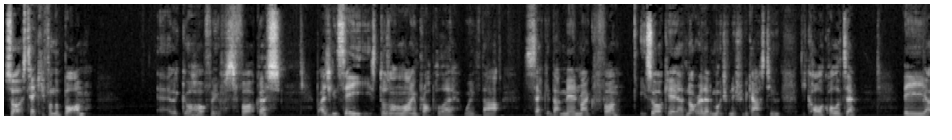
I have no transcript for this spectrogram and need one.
So let's take it from the bottom. There we go, hopefully it was focus. But as you can see, it doesn't align properly with that second, that main microphone. It's okay, I've not really had much of an issue with regards to the call quality. The uh,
